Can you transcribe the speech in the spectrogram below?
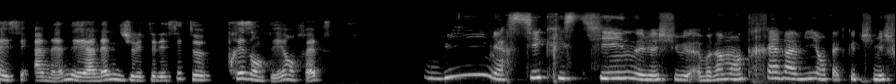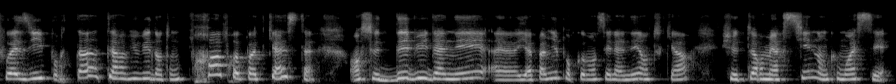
Et c'est Anen. Et Anen, je vais te laisser te présenter en fait. Oui, merci Christine. Je suis vraiment très ravie en fait que tu m'aies choisi pour t'interviewer dans ton propre podcast en ce début d'année. Euh, il n'y a pas mieux pour commencer l'année en tout cas. Je te remercie. Donc moi c'est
